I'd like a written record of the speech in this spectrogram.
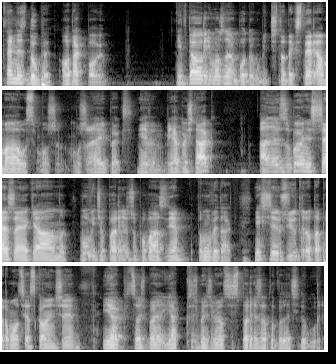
ceny z dupy, o tak powiem. I w teorii można by było dokupić czy to Dextera, Mouse, może, może Apex, nie wiem, jakoś tak. Ale zupełnie szczerze, jak ja mam mówić o Paryżu poważnie, to mówię tak. Niech się już jutro ta promocja skończy i jak coś, jak ktoś będzie miał coś z Paryża, to wyleci do góry.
